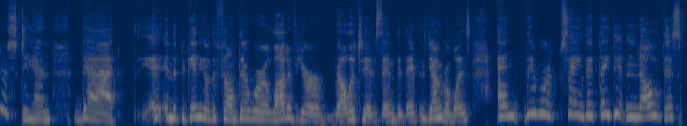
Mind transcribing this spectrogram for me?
understand that in the beginning of the film, there were a lot of your relatives and the younger ones, and they were saying that they didn't know this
